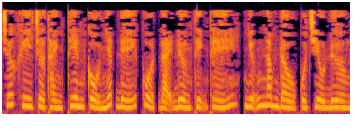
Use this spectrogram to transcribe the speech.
Trước khi trở thành thiên cổ nhất đế của đại đường thịnh thế, những năm đầu của triều đường,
